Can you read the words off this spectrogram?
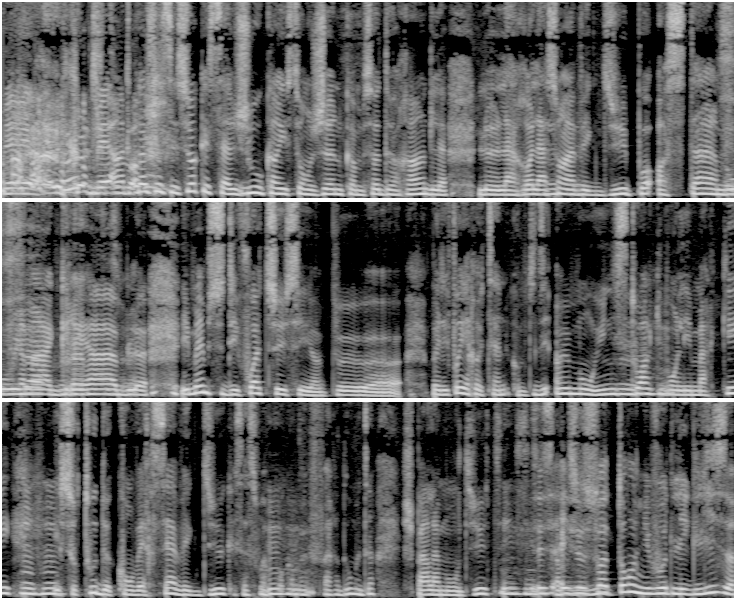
mais, mais en tout cas, ça, c'est sûr que ça joue quand ils sont jeunes comme ça, de rendre le- le- la relation avec Dieu pas austère, mais Oui, vraiment ça, agréable. Et même si des fois, tu sais, c'est un peu... euh, ben, des fois, ils retiennent, comme tu dis, un mot, une histoire qui vont les marquer. Et surtout de converser avec Dieu, que ça soit pas comme un fardeau, mais dire, je parle à mon Dieu, tu sais. Ça. Et que ce soit tant au niveau de l'Église,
